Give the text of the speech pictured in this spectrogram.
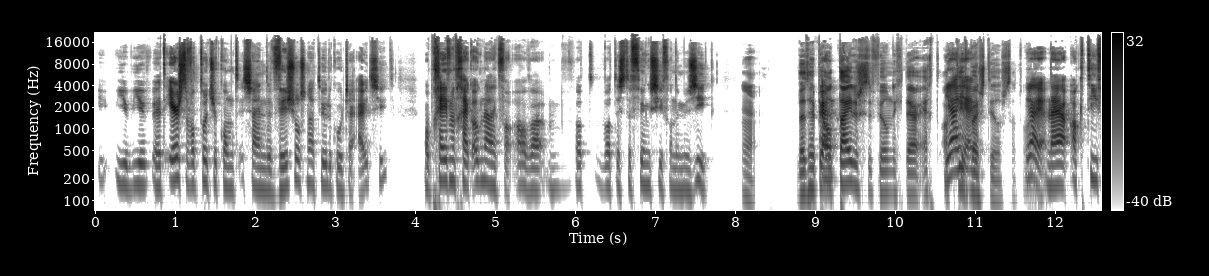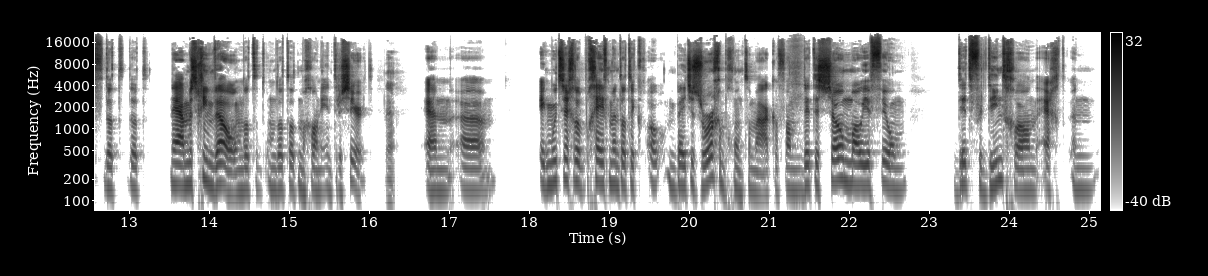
je, je, het eerste wat tot je komt zijn de visuals natuurlijk, hoe het eruit ziet. Maar op een gegeven moment ga ik ook nadenken van, oh, wa- wat, wat is de functie van de muziek? Dat heb je En- al tijdens de film, dat je daar echt actief ja. bij stilstaat. Ja, ja, nou ja, actief, dat, dat, nou ja, misschien wel, omdat, het, omdat dat me gewoon interesseert. Ja. En ehm, ik moet zeggen dat op een gegeven moment dat ik ook een beetje zorgen begon te maken van, dit is zo'n mooie film, dit verdient gewoon echt een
